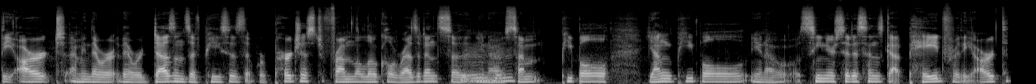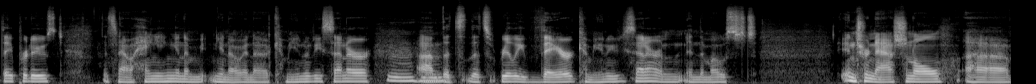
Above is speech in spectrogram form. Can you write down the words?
The art, I mean, there were there were dozens of pieces that were purchased from the local residents. So you know, some people, young people, you know, senior citizens got paid for the art that they produced. It's now hanging in a you know in a community center um, that's that's really their community center and in the most international uh,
